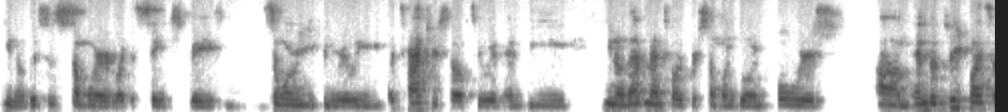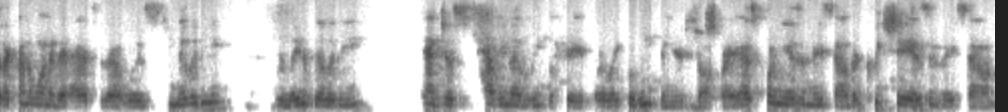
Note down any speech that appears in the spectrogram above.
you know, this is somewhere like a safe space, somewhere where you can really attach yourself to it and be, you know, that mentor for someone going forward. Um, and the three points that I kind of wanted to add to that was humility, relatability, and just having that leap of faith or like belief in yourself, right? As corny as it may sound or cliche as it may sound.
